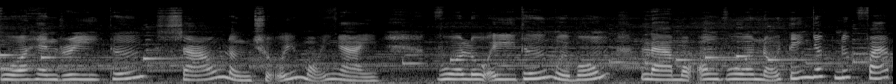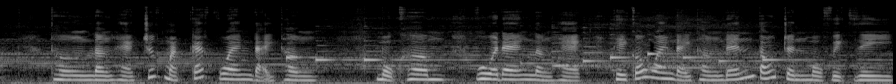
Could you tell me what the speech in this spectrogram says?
vua Henry thứ 6 lần chuỗi mỗi ngày. Vua Louis thứ 14 là một ông vua nổi tiếng nhất nước Pháp, thường lần hạt trước mặt các quan đại thần. Một hôm, vua đang lần hạt thì có quan đại thần đến tấu trình một việc gì.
